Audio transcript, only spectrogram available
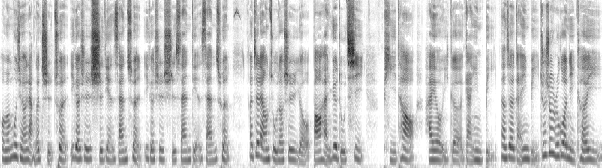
我们目前有两个尺寸，一个是十点三寸，一个是十三点三寸。那这两组都是有包含阅读器、皮套，还有一个感应笔。那这个感应笔，就是说，如果你可以，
